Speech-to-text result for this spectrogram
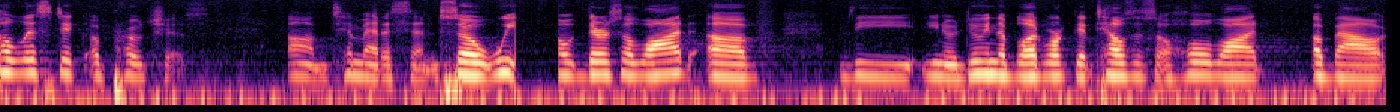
holistic approaches um, to medicine. So we know, there's a lot of the you know doing the blood work that tells us a whole lot about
